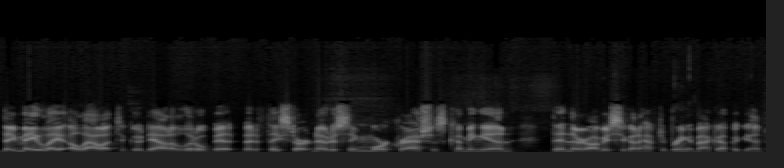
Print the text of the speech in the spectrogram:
they may lay, allow it to go down a little bit, but if they start noticing more crashes coming in, then they're obviously going to have to bring it back up again.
